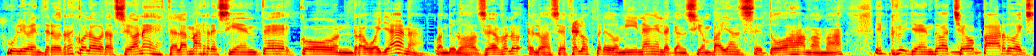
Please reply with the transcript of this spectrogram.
Julio, entre otras colaboraciones está la más reciente con Raguayana, cuando los acéfalos, los acéfalos predominan en la canción Váyanse todos a mamá, incluyendo a Cheo Pardo, ex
